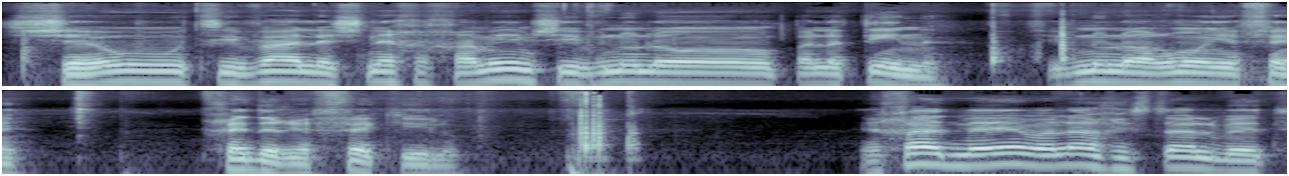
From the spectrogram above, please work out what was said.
שהוא ציווה לשני חכמים שיבנו לו פלטין, שיבנו לו ארמון יפה, חדר יפה כאילו. אחד מהם הלך הסתלבט,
